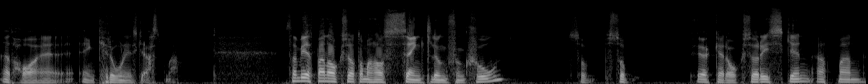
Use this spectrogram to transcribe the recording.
att ha eh, en kronisk astma. Sen vet man också att om man har sänkt lungfunktion så, så ökar också risken att man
